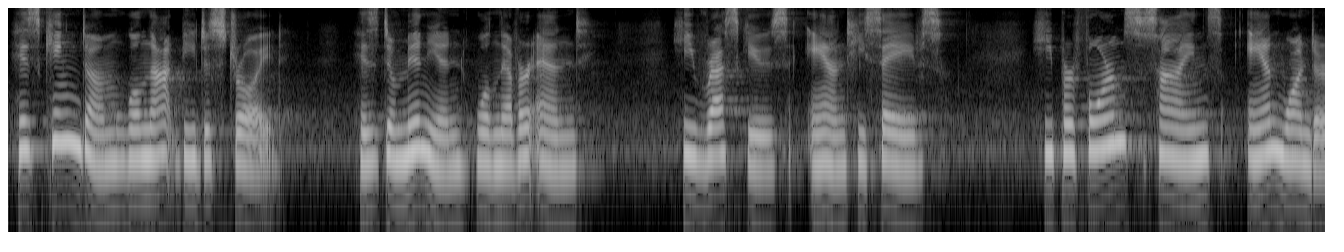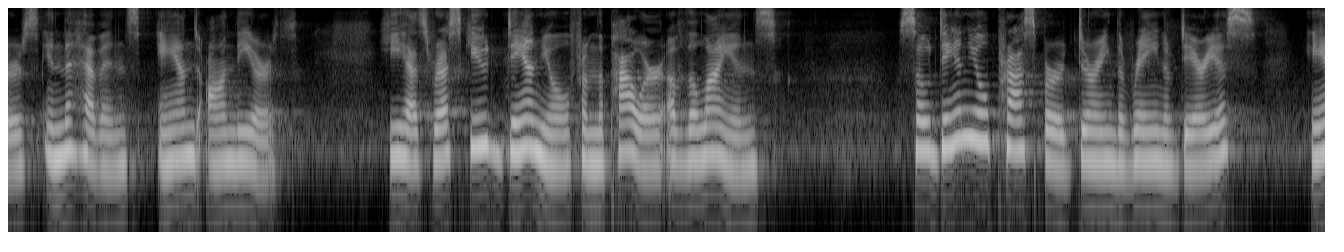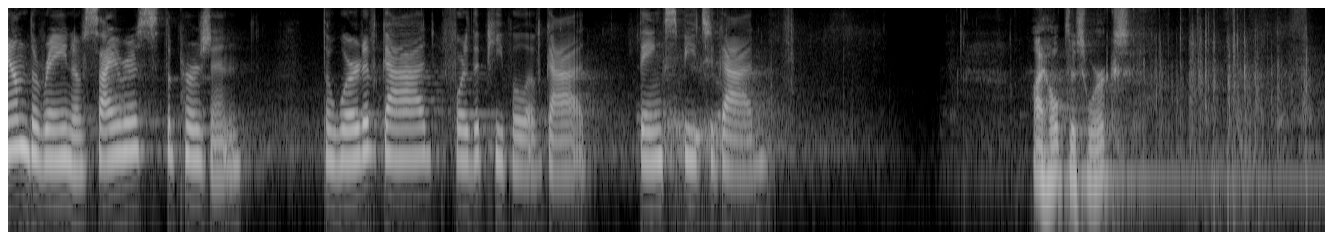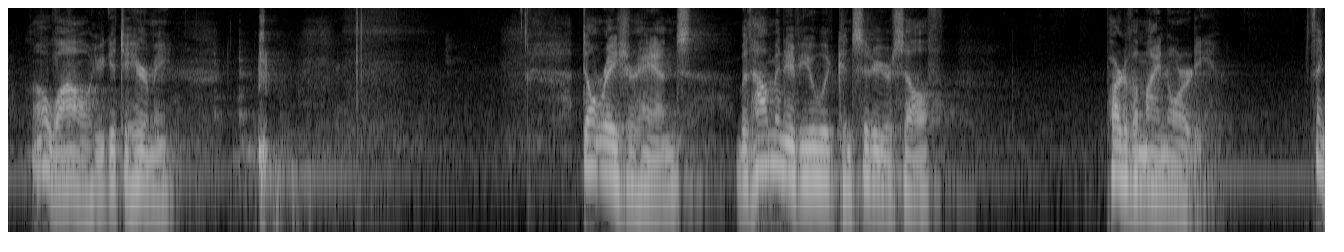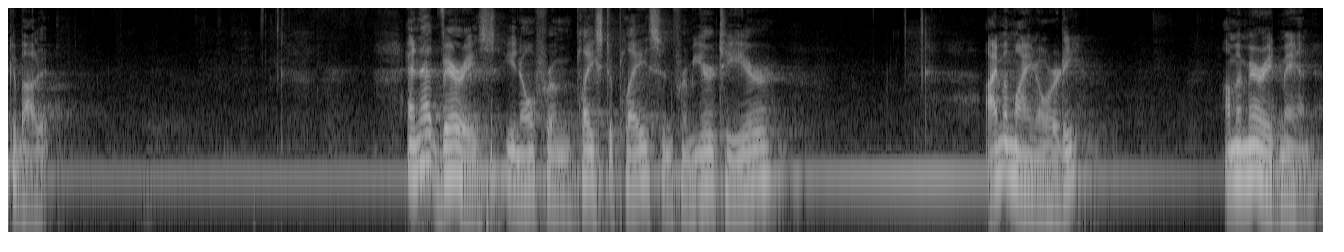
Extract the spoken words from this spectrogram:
His kingdom will not be destroyed, his dominion will never end. He rescues and he saves. He performs signs and wonders in the heavens and on the earth. He has rescued Daniel from the power of the lions. So Daniel prospered during the reign of Darius and the reign of Cyrus the Persian. The word of God for the people of God. Thanks be to God. I hope this works. Oh, wow, you get to hear me. Don't raise your hands, but how many of you would consider yourself part of a minority? Think about it. And that varies, you know, from place to place and from year to year. I'm a minority. I'm a married man.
